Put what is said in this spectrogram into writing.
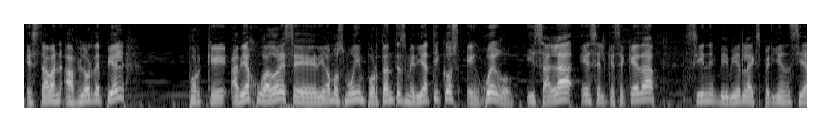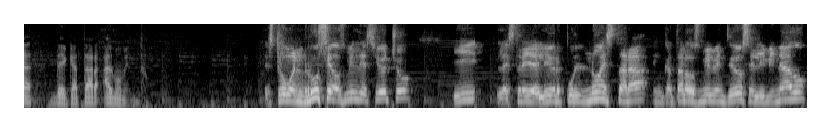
estaban a flor de piel porque había jugadores, eh, digamos, muy importantes mediáticos en juego y Salah es el que se queda sin vivir la experiencia de Qatar al momento. Estuvo en Rusia 2018 y la estrella de Liverpool no estará en Qatar 2022, eliminado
